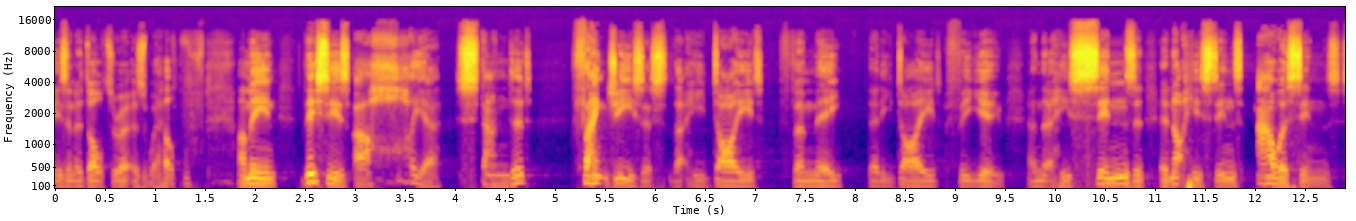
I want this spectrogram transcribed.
is an adulterer as well. I mean, this is a higher standard. Thank Jesus that he died for me, that he died for you, and that his sins, and not his sins, our sins,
